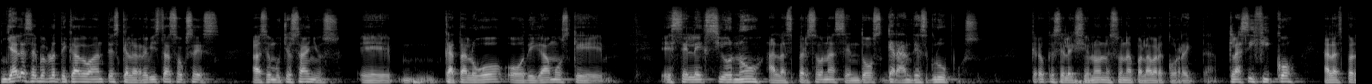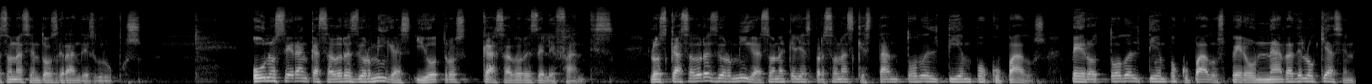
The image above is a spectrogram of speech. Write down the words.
ya les había platicado antes que la revista Success hace muchos años eh, catalogó o digamos que eh, seleccionó a las personas en dos grandes grupos. Creo que seleccionó no es una palabra correcta. Clasificó a las personas en dos grandes grupos. Unos eran cazadores de hormigas y otros cazadores de elefantes. Los cazadores de hormigas son aquellas personas que están todo el tiempo ocupados, pero todo el tiempo ocupados, pero nada de lo que hacen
